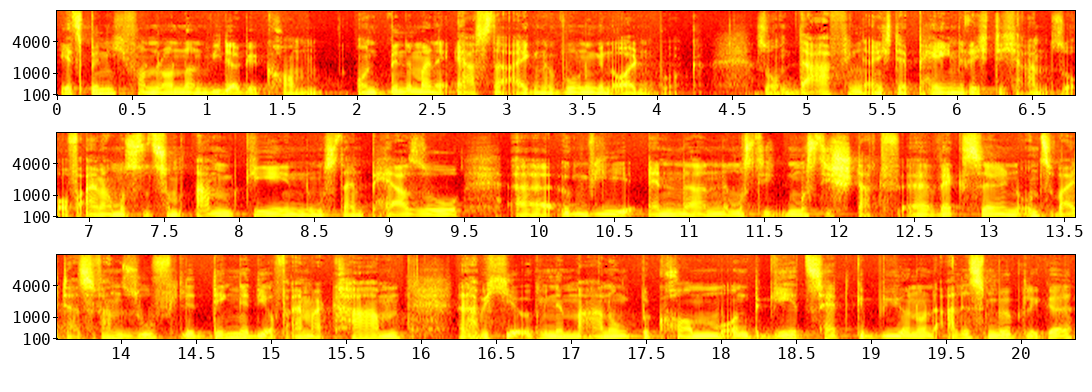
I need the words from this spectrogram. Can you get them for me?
Jetzt bin ich von London wiedergekommen und bin in meine erste eigene Wohnung in Oldenburg. So, und da fing eigentlich der Pain richtig an. So, auf einmal musst du zum Amt gehen, du musst dein Perso äh, irgendwie ändern, musst die, musst die Stadt äh, wechseln und so weiter. Also es waren so viele Dinge, die auf einmal kamen. Dann habe ich hier irgendwie eine Mahnung bekommen und GZ-Gebühren und alles Mögliche,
